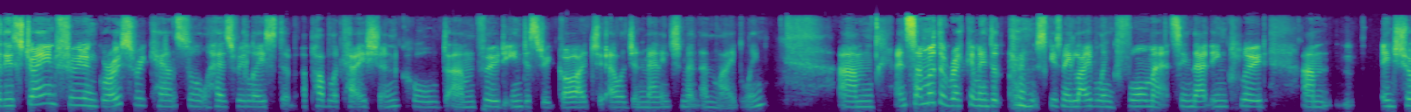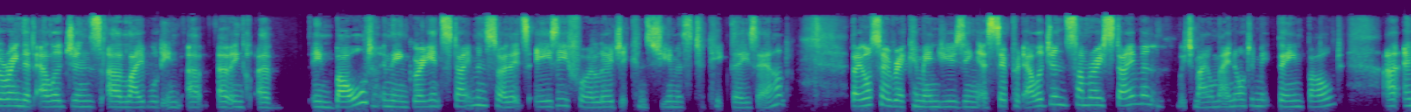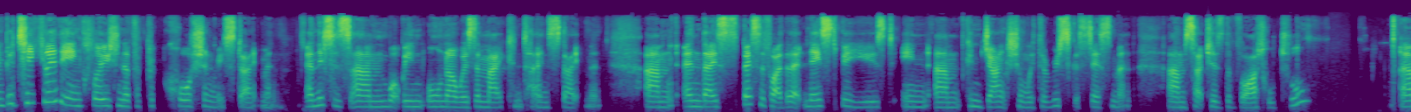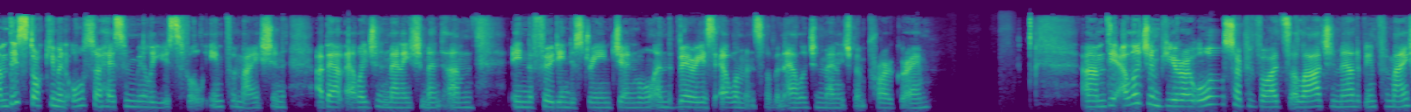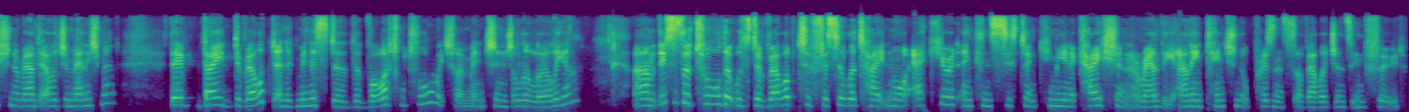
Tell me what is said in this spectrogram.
So the Australian Food and Grocery Council has released a, a publication called um, Food Industry Guide to Allergen Management and Labelling. Um, and some of the recommended, excuse me, labelling formats in that include um, ensuring that allergens are labelled in, uh, uh, uh, in bold in the ingredient statement so that it's easy for allergic consumers to pick these out. They also recommend using a separate allergen summary statement, which may or may not be in bold, uh, and particularly the inclusion of a precautionary statement. And this is um, what we all know as a may contain statement. Um, and they specify that it needs to be used in um, conjunction with a risk assessment, um, such as the VITAL tool, um, this document also has some really useful information about allergen management um, in the food industry in general and the various elements of an allergen management program. Um, the Allergen Bureau also provides a large amount of information around allergen management. They developed and administered the VITAL tool, which I mentioned a little earlier. Um, this is a tool that was developed to facilitate more accurate and consistent communication around the unintentional presence of allergens in food.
